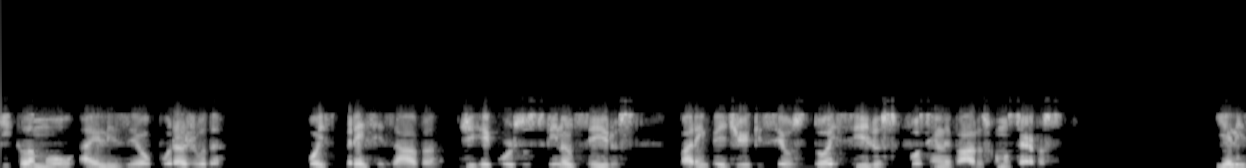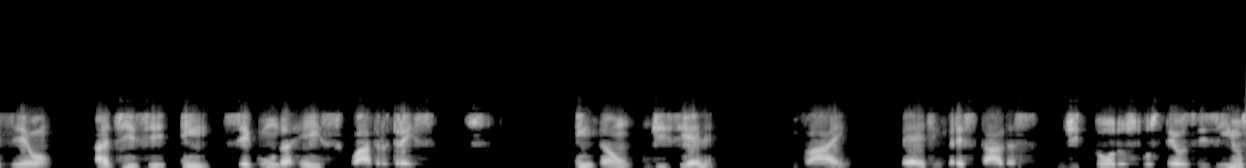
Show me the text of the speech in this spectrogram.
que clamou a Eliseu por ajuda, pois precisava de recursos financeiros para impedir que seus dois filhos fossem levados como servos. E Eliseu a disse em 2 Reis 4:3. Então disse ele: Vai, pede emprestadas de todos os teus vizinhos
